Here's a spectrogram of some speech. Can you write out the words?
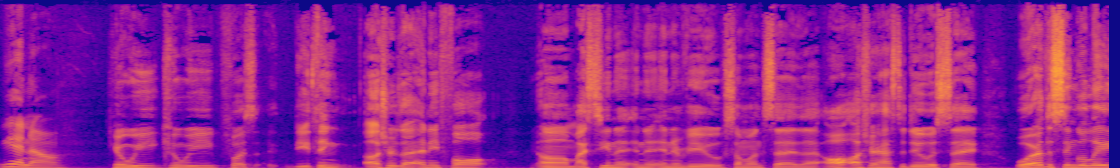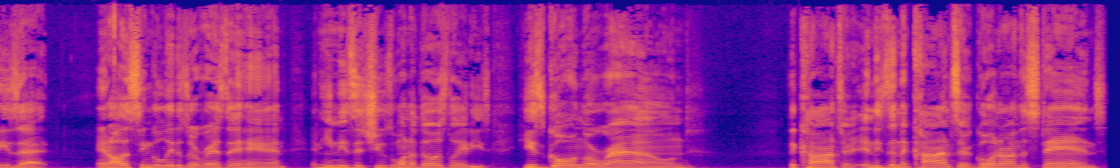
you know, Can we can we put? Do you think Usher's at any fault? Um, I seen it in an interview. Someone said that all Usher has to do is say, "Where are the single ladies at?" And all the single ladies will raise their hand, and he needs to choose one of those ladies. He's going around the concert, and he's in the concert, going around the stands,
